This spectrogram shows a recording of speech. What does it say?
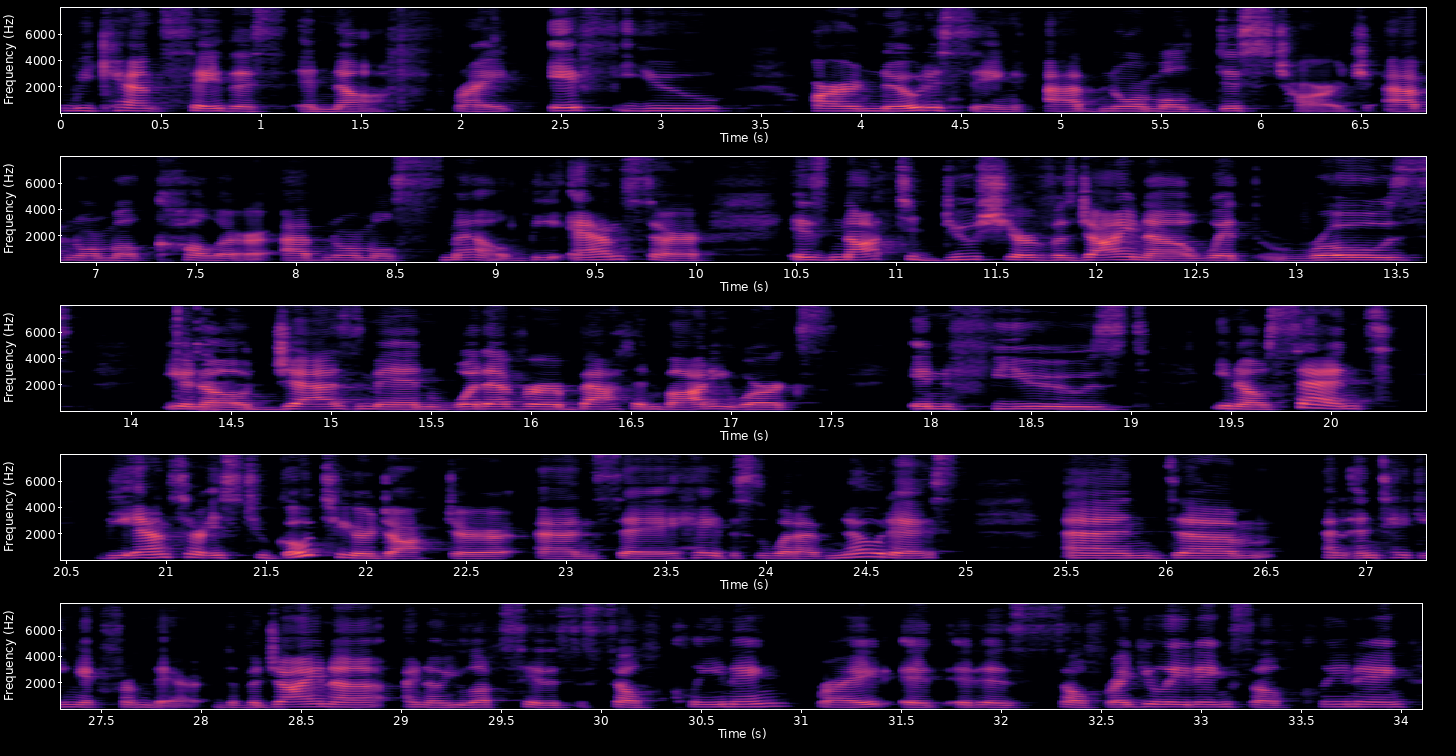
we can't say this enough, right? If you are noticing abnormal discharge, abnormal color, abnormal smell, the answer is not to douche your vagina with rose, you know, jasmine, whatever Bath and Body Works infused, you know, scent the answer is to go to your doctor and say, "Hey, this is what I've noticed," and um, and and taking it from there. The vagina, I know you love to say this is self cleaning, right? It it is self regulating, self cleaning.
